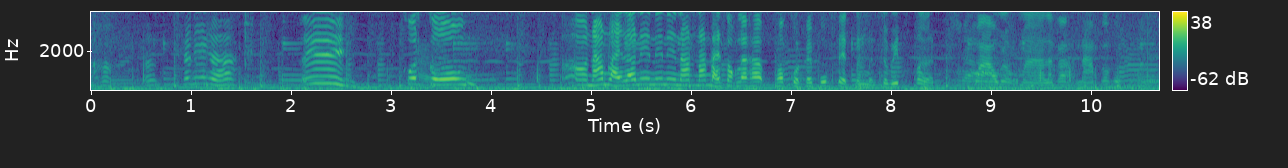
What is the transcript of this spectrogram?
อ้าวแค่นี้เหรอเอ้ยโคตรโกง อ๋อน้ำไหลแล้วนี่นี่นี่น้ำน้ำไหลตกแล้วครับ พอกดไปปุ๊บเสร็จมันเหมือนสวิตช์เปิดวาล์วมันออกมาแล้วก็น้ำก็หกออกมาเลย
